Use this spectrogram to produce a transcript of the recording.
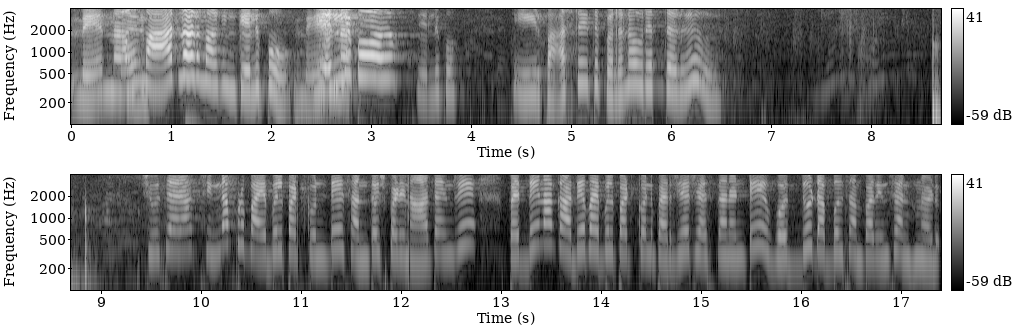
లేదు నువ్వు మాట్లాడు మాకు ఇంకెళ్ళిపో. వెళ్ళిపో. వెళ్ళిపో. ఈ పాస్ట్ అయితే పిల్లని ఎవరెత్తాడు చూసారా? చిన్నప్పుడు బైబిల్ పట్టుకుంటే సంతోషపడి నా తండ్రి పెద్ద నాకు అదే బైబిల్ పట్టుకొని పరిచయం చేస్తానంటే వద్దు డబ్బులు సంపాదించి అంటున్నాడు.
